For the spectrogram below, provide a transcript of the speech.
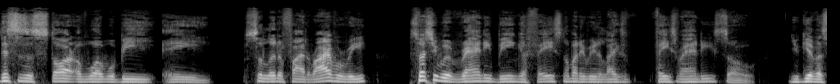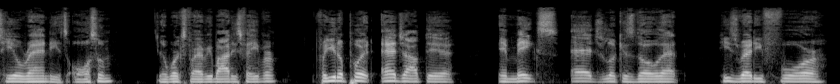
This is a start of what will be a solidified rivalry, especially with Randy being a face. Nobody really likes face Randy. So you give us heel Randy. It's awesome. It works for everybody's favor. For you to put Edge out there, it makes Edge look as though that he's ready for,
